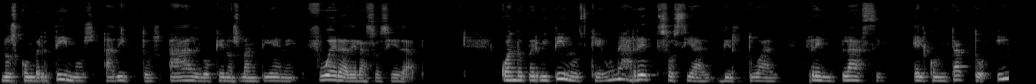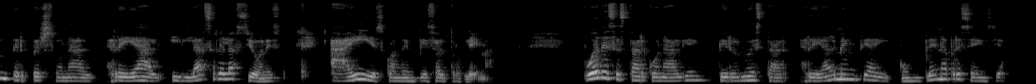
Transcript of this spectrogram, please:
nos convertimos adictos a algo que nos mantiene fuera de la sociedad. Cuando permitimos que una red social virtual reemplace el contacto interpersonal real y las relaciones, ahí es cuando empieza el problema. Puedes estar con alguien, pero no estar realmente ahí con plena presencia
